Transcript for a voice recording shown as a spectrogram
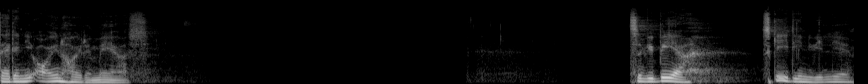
Der er den i øjenhøjde med os. Så vi beder, ske din vilje.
